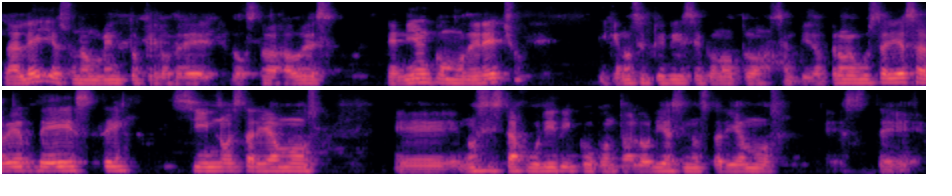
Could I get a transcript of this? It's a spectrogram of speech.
la ley, es un aumento que los, los trabajadores tenían como derecho y que no se utilice con otro sentido. Pero me gustaría saber de este, si no estaríamos, eh, no si está jurídico, Contraloría, si no estaríamos este,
